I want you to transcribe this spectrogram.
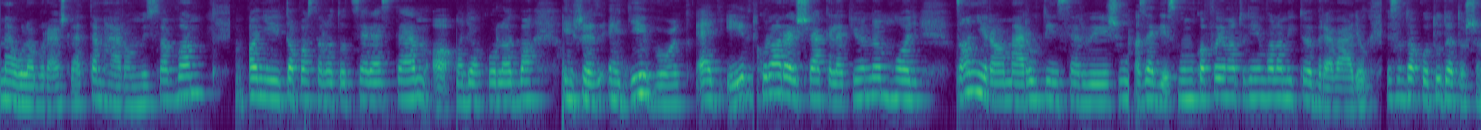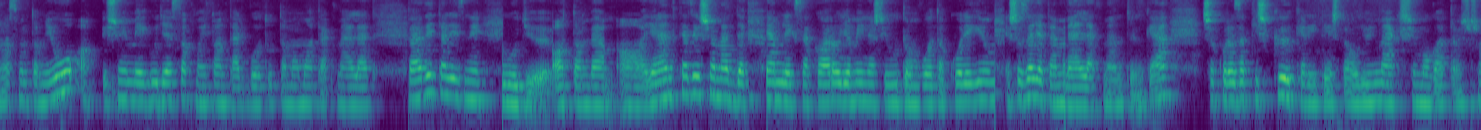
meolaborás lettem három műszakban. Annyi tapasztalatot szereztem a, a gyakorlatban, És ez egy év volt? egy év, akkor arra is rá kellett jönnöm, hogy az annyira már rutinszerű és az egész munkafolyamat, hogy én valami többre vágyok. Viszont akkor tudatosan azt mondtam, jó, és én még ugye szakmai tantárgyból tudtam a matek mellett felvételizni, úgy adtam be a jelentkezésemet, de emlékszek arra, hogy a Ménesi úton volt a kollégium, és az egyetem mellett mentünk el, és akkor az a kis kőkerítést, ahogy úgy megsimogattam, és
